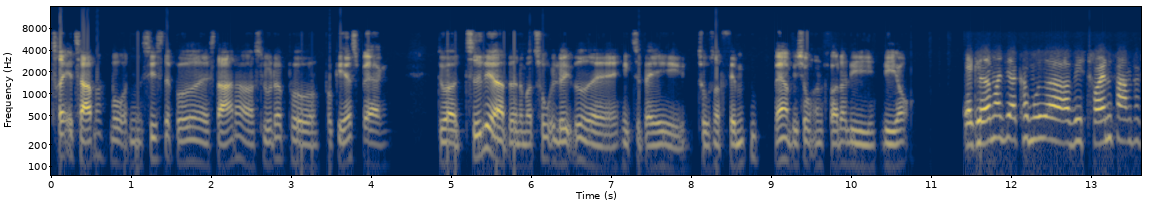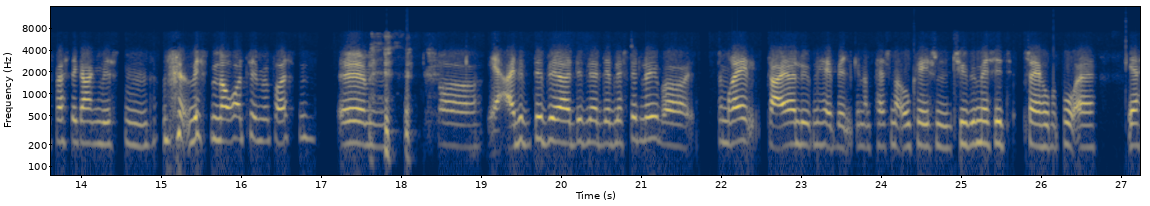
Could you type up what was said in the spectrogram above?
tre etapper, hvor den sidste både starter og slutter på, på Gersbergen. Du har tidligere blevet nummer to i løbet øh, helt tilbage i 2015. Hvad er ambitionerne for dig lige, lige i år? Jeg glæder mig til at komme ud og, og vise trøjen frem for første gang, hvis den, hvis den over til med posten. Øhm, og ja, det, det, bliver, det, bliver, det bliver fedt løb, og som regel plejer jeg løbende her i Belgien og passe mig okay sådan typemæssigt. Så jeg håber på at ja,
